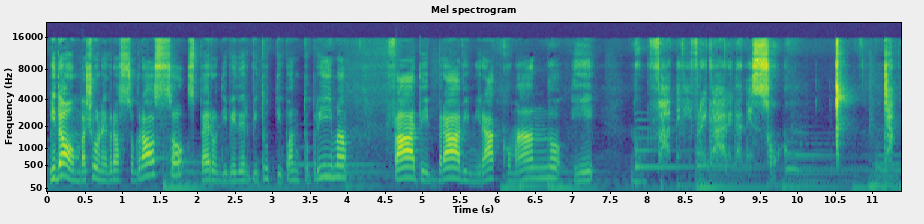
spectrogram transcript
Vi do un bacione grosso grosso, spero di vedervi tutti quanto prima, Fate i bravi, mi raccomando, e non fatevi fregare da nessuno. Ciao!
